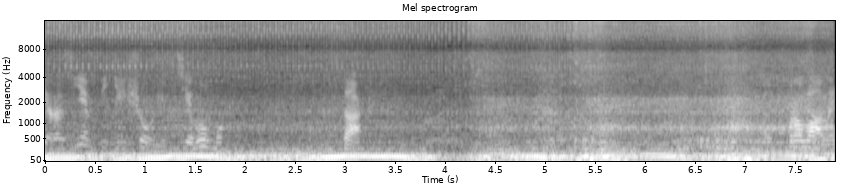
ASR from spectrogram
Є роз'єм, підійшов і в цілому. Так. Провали.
